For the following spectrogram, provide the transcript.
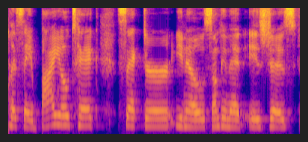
let's say biotech sector, you know, something that is just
